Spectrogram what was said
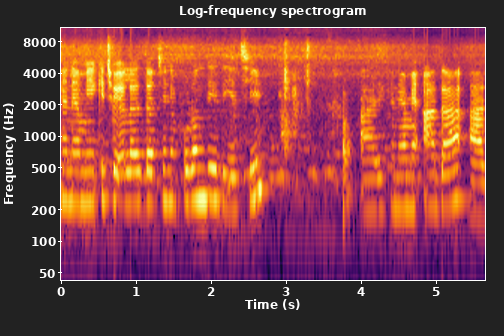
এখানে আমি কিছু এলাচ দারচিনি ফোড়ন দিয়ে দিয়েছি। আর এখানে আমি আদা আর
